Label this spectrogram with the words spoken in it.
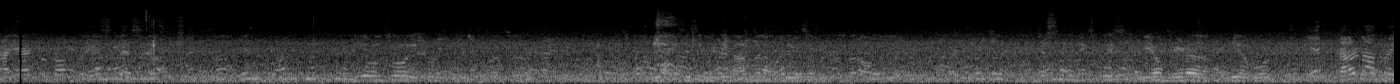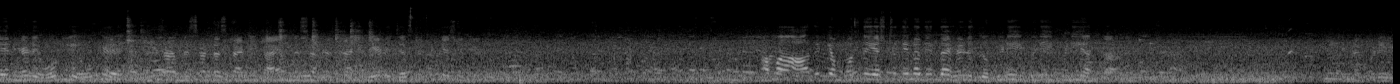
I had to talk to S S ಈ also issue sir C C meeting ಆದಮೇಲೆ ಅವರೇ ಹೆಸರು ಸರ್ ಅವರೆಲ್ಲ just next place we have made a idea about ಏನು ಕಾರಣ ಆದರೂ ಏನು ಹೇಳಿ, ಹೋಗಲಿ okay is are misunderstanding I am misunderstanding ಹೇಳಿ ಜಸ್ಟಿಫಿಕೇಶನ್ ಹೇಳಿ. ಅಮ್ಮ, ಅದಕ್ಕೆ ಮೊದಲು ಎಷ್ಟು ದಿನದಿಂದ ಹೇಳಿದ್ದು, ಬಿಡಿ ಬಿಡಿ ಬಿಡಿ ಅಂತ ಇನ್ನು ಬಿಡಿ ಈಗ ಅವ್ರ ಮುಂದೆ ಸರ್, ಈಗ ಮಾತಾಡಿ ಬೇಕಾದ್ರೆ ಪ್ರಯೋಜನ ಇಲ್ಲ.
